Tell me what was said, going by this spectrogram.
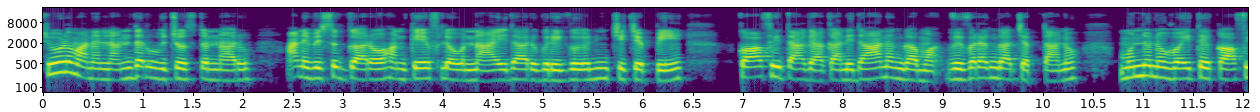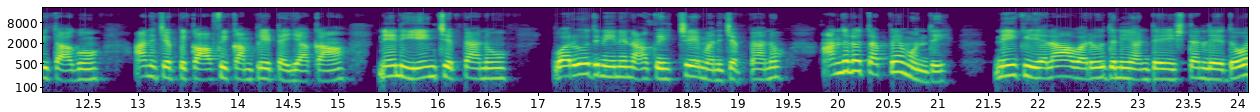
చూడు మనల్ని అందరూ చూస్తున్నారు అని విసుగ్గా రోహన్ కేఫ్లో ఉన్న ఐదారుగురి గురించి చెప్పి కాఫీ తాగాక నిదానంగా వివరంగా చెప్తాను. ముందు నువ్వైతే కాఫీ తాగు అని చెప్పి కాఫీ కంప్లీట్ అయ్యాక నేను ఏం చెప్పాను? వరుదిని నాకు ఇచ్చేయమని చెప్పాను. అందులో తప్పేముంది? నీకు ఎలా వరుదిని అంటే ఇష్టం లేదో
